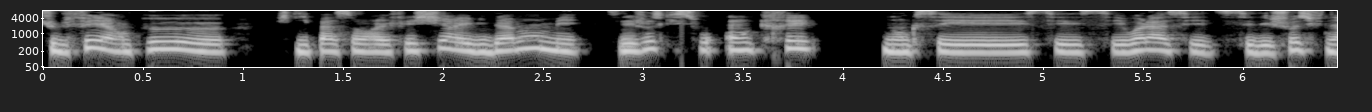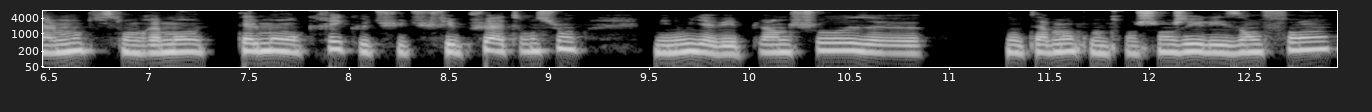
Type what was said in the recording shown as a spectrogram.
tu le fais un peu, euh, je dis pas sans réfléchir évidemment, mais c'est des choses qui sont ancrées. Donc c'est c'est voilà, c'est c'est des choses finalement qui sont vraiment tellement ancrées que tu tu fais plus attention. Mais nous, il y avait plein de choses, euh, notamment quand on changeait les enfants,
